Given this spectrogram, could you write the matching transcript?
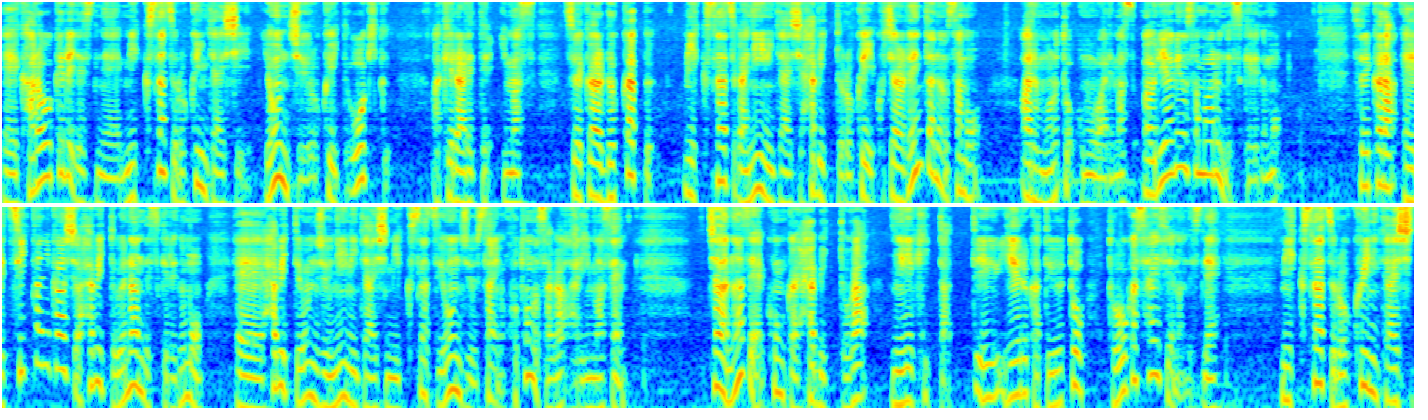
えー、カラオケでですね、ミックスナッツ6位に対し46位と大きく開けられています。それからルックアップ、ミックスナッツが2位に対しハビット6位、こちらレンタルの差もあるものと思われます。まあ、売上の差もあるんですけれども、それから、えー、ツイッターに関してはハビット上なんですけれども、えー、ハビット42位に対しミックスナッツ43位、ほとんど差がありません。じゃあなぜ今回ハビットが逃げ切ったって言えるかというと、動画再生なんですね。ミックスナッツ6位に対し、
